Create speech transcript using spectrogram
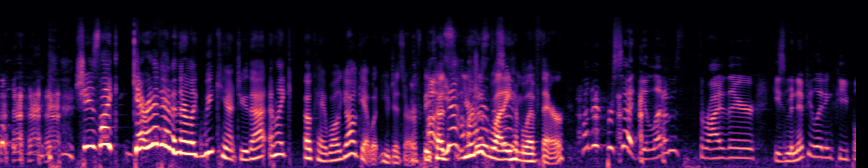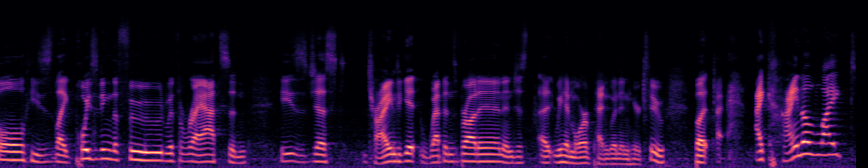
she's like, get rid of him. And they're like, we can't do that. I'm like, okay, well, y'all get what you deserve because yeah, you're just letting him live there. Hundred percent. You let him thrive there. He's manipulating people. He's like poisoning the food with rats, and he's just trying to get weapons brought in. And just uh, we had more of Penguin in here too. But I, I kind of liked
